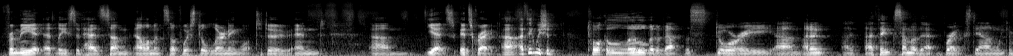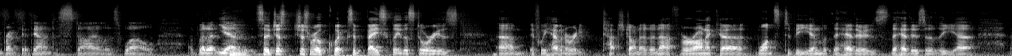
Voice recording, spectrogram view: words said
for me at, at least, it has some elements of we're still learning what to do, and um, yeah, it's it's great. Uh, I think we should talk a little bit about the story. Um, I don't. I, I think some of that breaks down. We can break that down into style as well. But uh, yeah, so just just real quick. So basically, the story is. Um, if we haven't already touched on it enough, Veronica wants to be in with the Heathers. The Heathers are the. Uh, uh,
